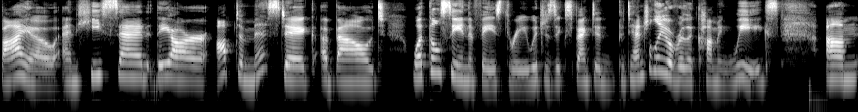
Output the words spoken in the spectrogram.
bio. And he said they are optimistic about what they'll see in the phase three which is expected potentially over the coming weeks. Um,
